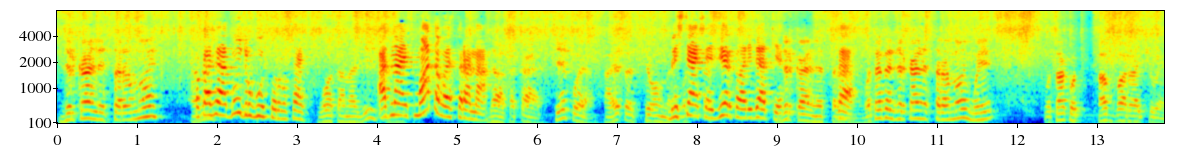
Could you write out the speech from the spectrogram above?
Зеркальной стороной. Она- Покажи одну и другую сторону, Сань. Вот она, видите? Одна есть матовая сторона, Да, такая светлая, а это темная. блестящее зеркало, ребятки. Зеркальная сторона. Да. Вот этой зеркальной стороной мы вот так вот обворачиваем.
